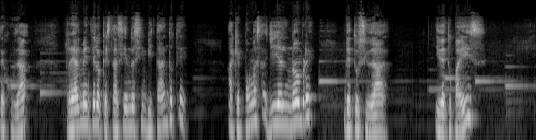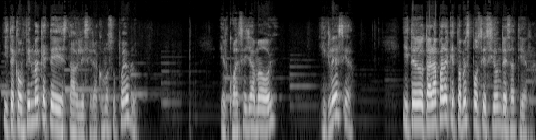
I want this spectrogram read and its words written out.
de Judá, realmente lo que está haciendo es invitándote a que pongas allí el nombre de tu ciudad y de tu país y te confirma que te establecerá como su pueblo, el cual se llama hoy iglesia, y te dotará para que tomes posesión de esa tierra.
